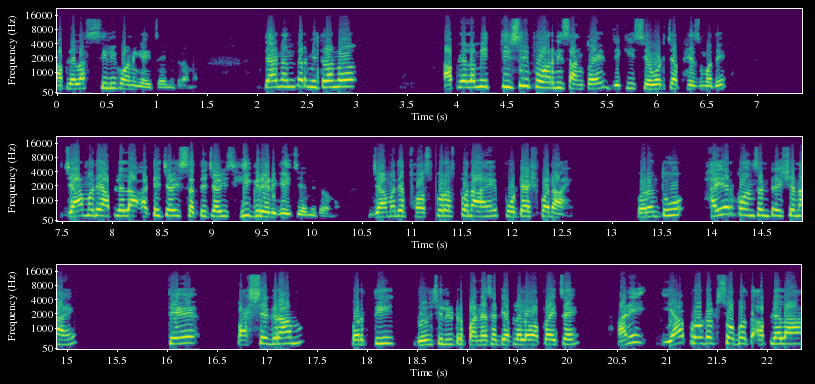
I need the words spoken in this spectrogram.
आपल्याला सिलिकॉन घ्यायचं आहे मित्रांनो. त्यानंतर मित्रांनो आपल्याला मी तिसरी फवारणी सांगतोय जे की शेवटच्या फेजमध्ये ज्यामध्ये आपल्याला अठ्ठेचाळीस सत्तेचाळीस ही ग्रेड घ्यायची आहे मित्रांनो. ज्यामध्ये फॉस्फरस पण आहे पोटॅश पण आहे. परंतु हायर कॉन्सन्ट्रेशन आहे. ते पाचशे ग्राम प्रति दोनशे लिटर पाण्यासाठी आपल्याला वापरायचं आहे आणि या प्रोडक्ट सोबत आपल्याला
